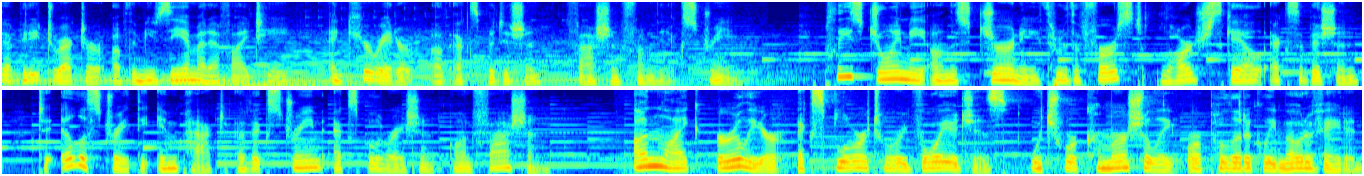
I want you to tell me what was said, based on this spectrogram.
Deputy Director of the Museum at FIT and Curator of Expedition Fashion from the Extreme. Please join me on this journey through the first large scale exhibition to illustrate the impact of extreme exploration on fashion. Unlike earlier exploratory voyages, which were commercially or politically motivated,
